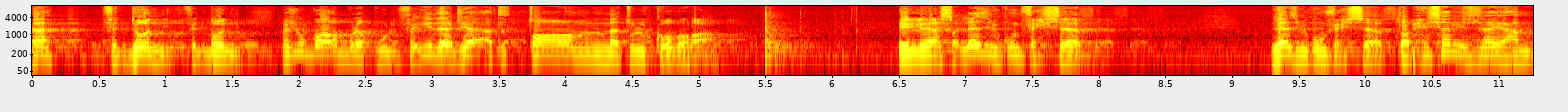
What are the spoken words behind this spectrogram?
ها؟ في الدنيا في الدنيا. فشوف بقى ربنا يقول فإذا جاءت الطامة الكبرى. إيه اللي يحصل؟ لازم يكون في حساب. لازم يكون في حساب. طب حساب إزاي يا عم؟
